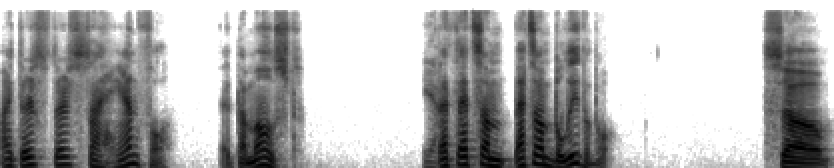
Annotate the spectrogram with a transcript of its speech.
like there's there's a handful at the most. Yeah. That that's um that's unbelievable. So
